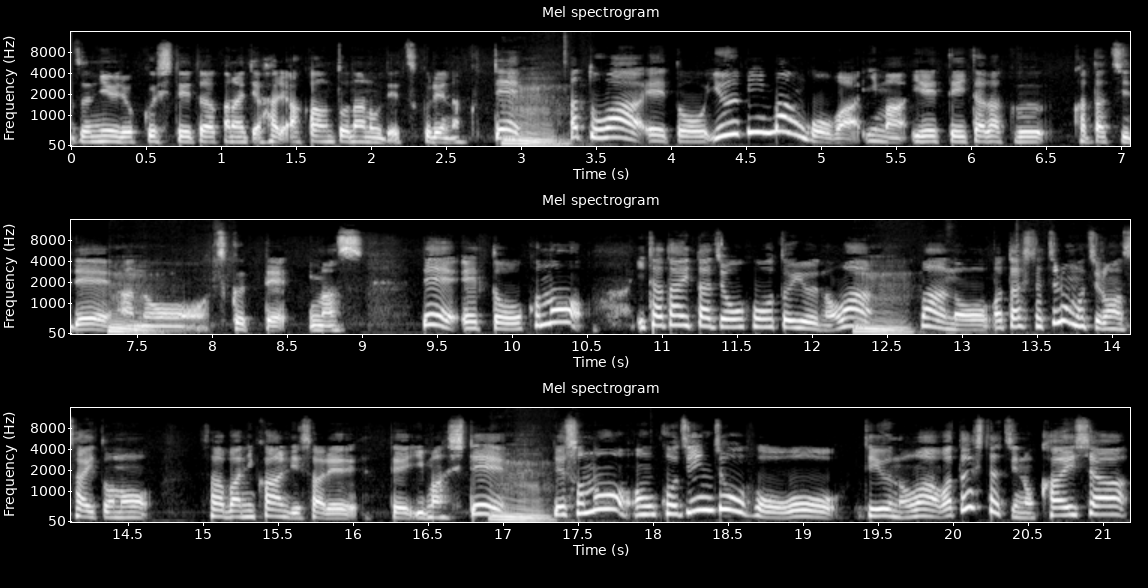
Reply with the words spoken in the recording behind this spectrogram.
ず入力していただかないとやはりアカウントなので作れなくて、うん、あとは、えーと、郵便番号は今入れていただく形で、うん、あの作っています。で、えっ、ー、と、このいただいた情報というのは、うん、まあ、あの私たちのもちろんサイトのサーバーに管理されていまして、でその個人情報をっていうのは私たちの会社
